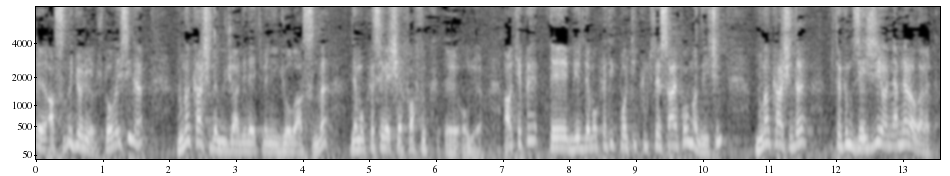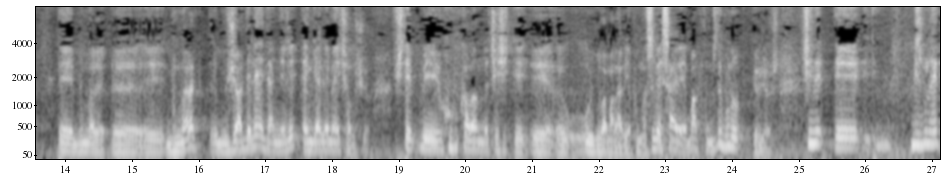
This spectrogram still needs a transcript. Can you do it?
e, aslında görüyoruz. Dolayısıyla buna karşı da mücadele etmenin yolu aslında demokrasi ve şeffaflık e, oluyor. AKP e, bir demokratik politik kültüre sahip olmadığı için buna karşı da bir takım zecri önlemler alarak e, bunları e, e, bunlara e, mücadele edenleri engellemeye çalışıyor. İşte e, hukuk alanında çeşitli e, e, uygulamalar yapılması vesaireye baktığımızda bunu görüyoruz. Şimdi e, biz bunu hep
